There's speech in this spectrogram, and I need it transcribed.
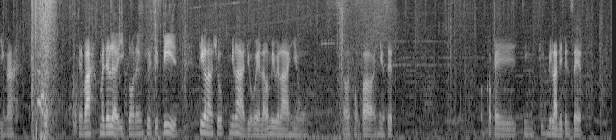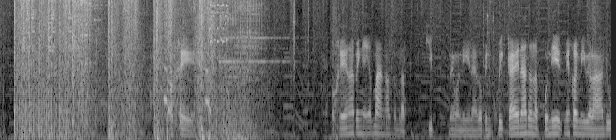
ยิงนะเห็นปะมันจะเหลืออีกตัวหนึ่งคือจิบบี้ที่กำลังชุบมิลาดอยู่เว้ยแล้วก็มีเวลาฮิวแล้วผมก็ฮิวเสร็จ ผมก็ไปยิงที่มิลาดนี่เป็นเศษโอเค โอเคนะเป็นไงกันบ้างครับสำหรับ คลิปในวันนี้นะ ก็เป็นควิกไกด์นะสำหรับคนที่ไม่ค่อยมีเวลาดู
